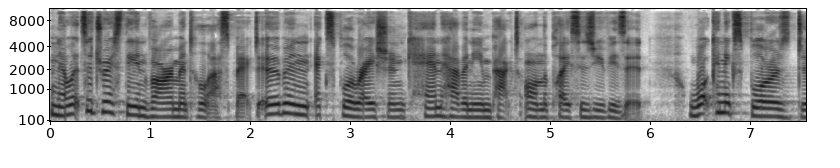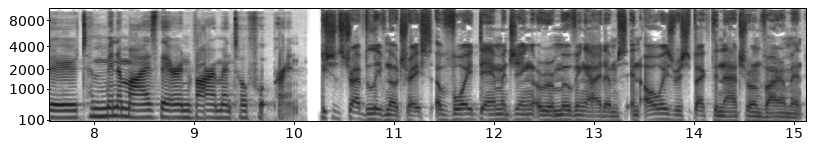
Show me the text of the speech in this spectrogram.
Now let's address the environmental aspect. Urban exploration can have an impact on the places you visit. What can explorers do to minimize their environmental footprint? You should strive to leave no trace, avoid damaging or removing items, and always respect the natural environment.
